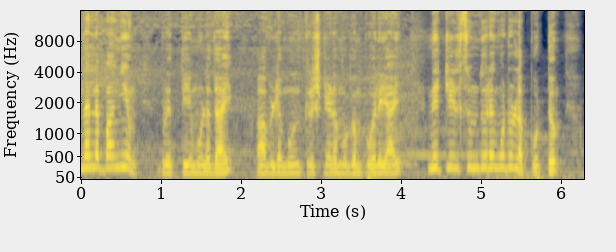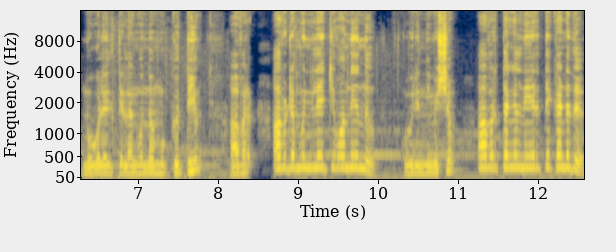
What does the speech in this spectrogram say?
നല്ല ഭംഗിയും വൃത്തിയുമുള്ളതായി. അവളുടെ മുഖം കൃഷ്ണയുടെ മുഖം പോലെയായി. നെറ്റിയിൽ സുന്ദരം കൊണ്ടുള്ള പൊട്ടും മുകളിൽ തിളങ്ങുന്ന മുക്കുത്തിയും അവർ അവരുടെ മുന്നിലേക്ക് വന്നിരുന്നു. ഒരു നിമിഷം അവർ തങ്ങൾ നേരത്തെ കണ്ടത്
